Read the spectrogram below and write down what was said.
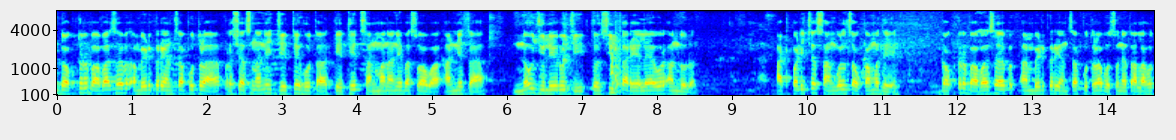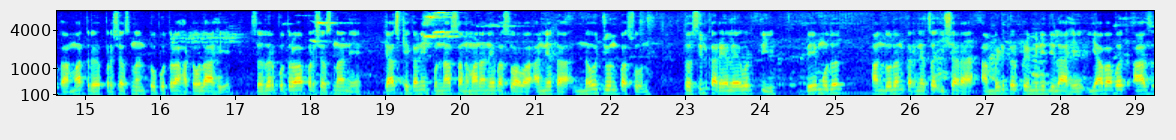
डॉक्टर बाबासाहेब आंबेडकर यांचा पुतळा प्रशासनाने जेथे होता तेथेच सन्मानाने बसवावा अन्यथा नऊ जुलै रोजी तहसील कार्यालयावर आंदोलन. आटपाडीच्या सांगोल चौकामध्ये डॉक्टर बाबासाहेब आंबेडकर यांचा पुतळा बसवण्यात आला होता. मात्र प्रशासनाने तो पुतळा हटवला आहे. सदर पुतळा प्रशासनाने त्याच ठिकाणी पुन्हा सन्मानाने बसवावा. अन्यथा नऊ जूनपासून तहसील कार्यालयावरती बेमुदत आंदोलन करण्याचा इशारा आंबेडकर प्रेमींनी दिला आहे. याबाबत आज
